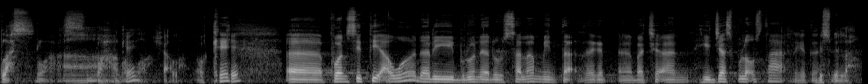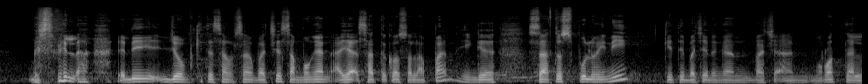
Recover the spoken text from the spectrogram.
plus. Plus. Ah, Subhanallah. okey, insya-Allah. Okey. Okay. Uh, Puan Siti Awa dari Brunei Darussalam minta saya kata, uh, bacaan Hijaz pula ustaz dia kata. Bismillah. Bismillah. Jadi jom kita sama-sama baca sambungan ayat 108 hingga 110 ini kita baca dengan bacaan Murattal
